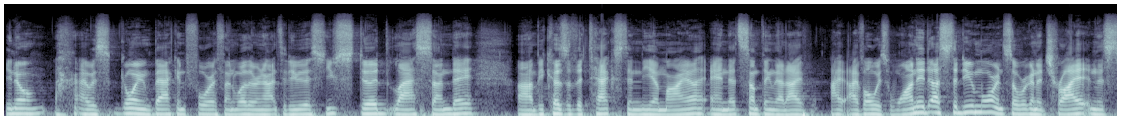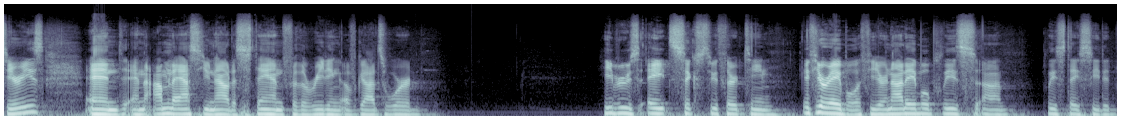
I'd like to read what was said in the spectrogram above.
You know, I was going back and forth on whether or not to do this. You stood last Sunday uh, because of the text in Nehemiah, and that's something that I've, I, have i have always wanted us to do more, and so we're going to try it in this series. And, and I'm going to ask you now to stand for the reading of God's word. Hebrews 8, 6 through 13. If you're able, if you're not able, please, uh, please stay seated.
